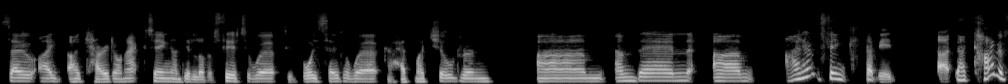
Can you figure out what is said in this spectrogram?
So I, I carried on acting i did a lot of theatre work did voiceover work i had my children um, and then um, i don't think i mean I, I kind of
